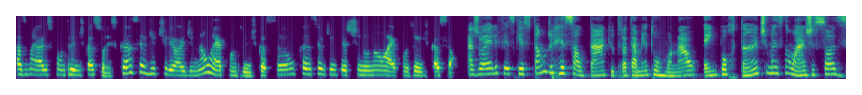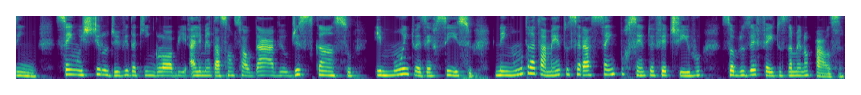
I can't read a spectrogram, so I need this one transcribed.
as maiores contraindicações. Câncer de tireoide não é contraindicação, câncer de intestino não é contraindicação. A Joelle fez questão de ressaltar que o tratamento hormonal é importante, mas não age sozinho. Sem um estilo de vida que englobe alimentação saudável, descanso e muito exercício, nenhum tratamento será 100% efetivo sobre os efeitos da menopausa.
